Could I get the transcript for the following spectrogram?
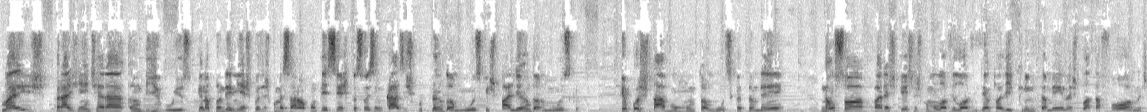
Mas pra gente era ambíguo isso, porque na pandemia as coisas começaram a acontecer, as pessoas em casa escutando a música, espalhando a música, repostavam muito a música também. Não só várias queixas como Love Love, Vento Alecrim também nas plataformas.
